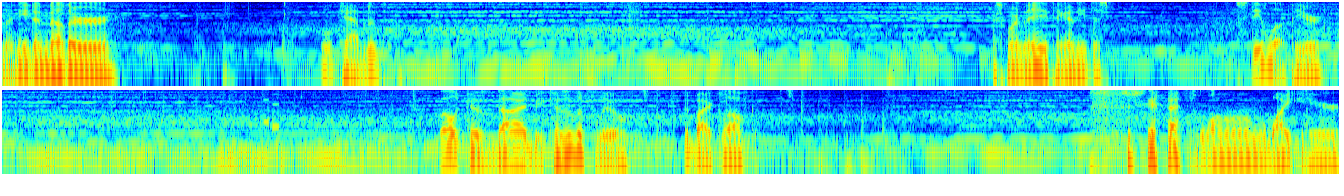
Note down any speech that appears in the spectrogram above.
But I need another tool cabinet. There's more than anything, I need this steel up here. Clelk has died because of the flu. Goodbye, Clelk. she has long white hair.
